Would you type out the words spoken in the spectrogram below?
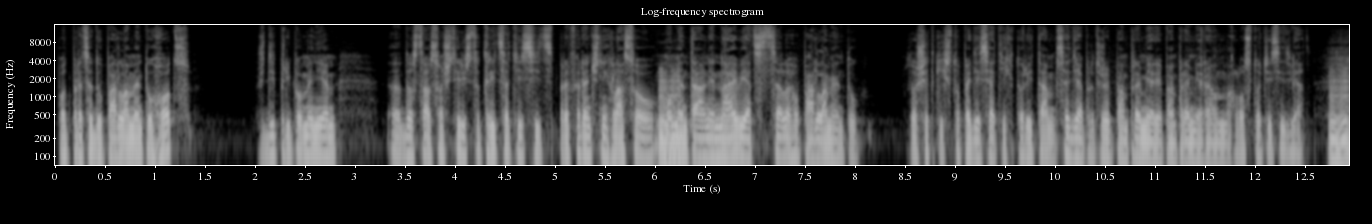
podpredsedu parlamentu HOC. Vždy pripomeniem, e, dostal som 430 tisíc preferenčných hlasov, mm-hmm. momentálne najviac z celého parlamentu, zo všetkých 150, ktorí tam sedia, pretože pán premiér je pán premiér a on mal 100 tisíc viac. Mm-hmm.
